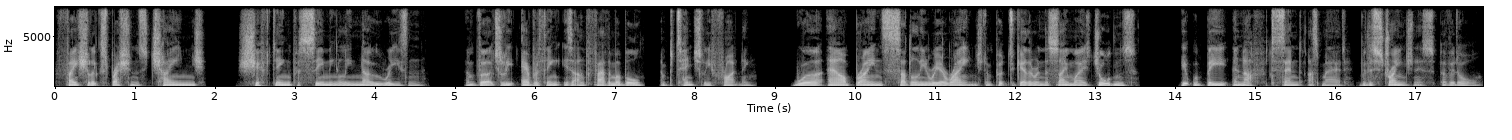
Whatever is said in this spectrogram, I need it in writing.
facial expressions change, shifting for seemingly no reason, and virtually everything is unfathomable and potentially frightening. Were our brains suddenly rearranged and put together in the same way as Jordon's, it would be enough to send us mad with the strangeness of it all.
